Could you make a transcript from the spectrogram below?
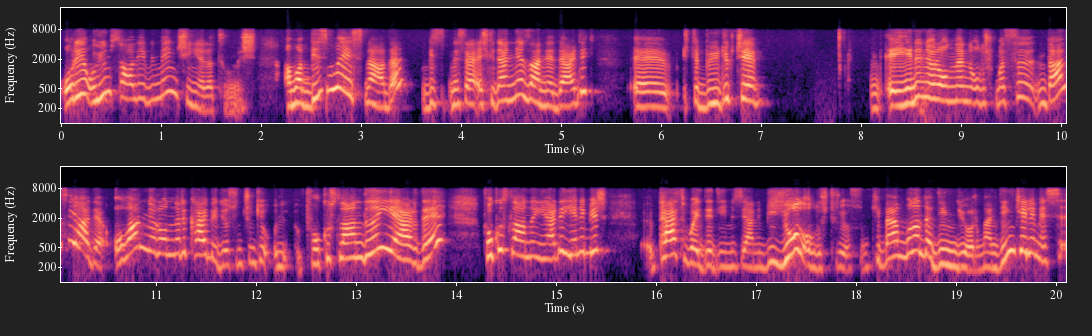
oraya uyum sağlayabilmen için yaratılmış. Ama biz bu esnada biz mesela eskiden ne zannederdik? Ee, işte büyüdükçe e, yeni nöronların oluşmasından ziyade olan nöronları kaybediyorsun. Çünkü fokuslandığın yerde fokuslandığın yerde yeni bir pathway dediğimiz yani bir yol oluşturuyorsun ki ben buna da din diyorum. Yani din kelimesi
